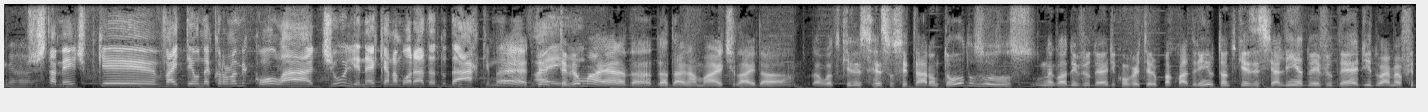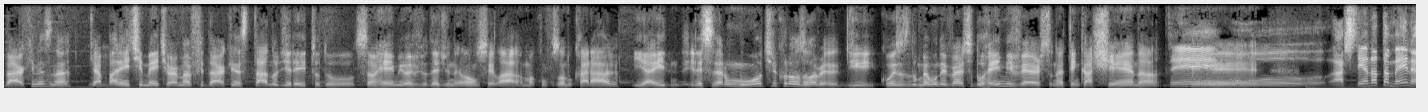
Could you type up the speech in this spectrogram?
Uhum. Justamente porque vai ter o Necronomicon lá, a Julie, né, que é a namorada do Darkman, É, né? vai- teve uma era da, da Dynamite lá e da, da outra que eles ressuscitaram todos os o negócio do Evil Dead e converteram pra quadrinho, tanto que existe a linha do Evil Dead e do Arm of Darkness, né? Que aparentemente o Arm of Darkness tá no direito do Sam Raimi e o Evil Dead não, sei lá, uma confusão do caralho. E aí eles fizeram um monte de crossover de coisas do mesmo universo do Raimi verso, né? Tem Caxena, Tem o, a cena também, né?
